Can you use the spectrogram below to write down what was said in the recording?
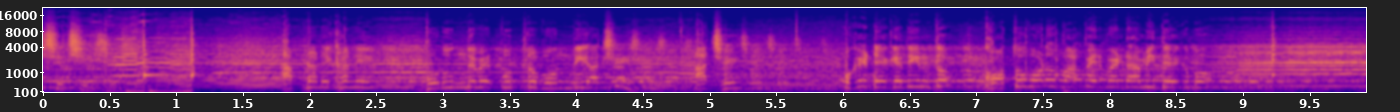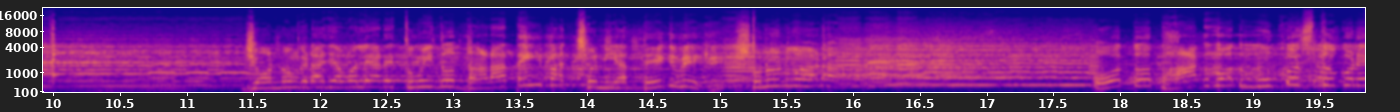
এসেছি। আপনার এখানে বরুণ দেবের পুত্র বন্দি আছে? আছে। ওকে ডেকে দিন তো। কত বড় বাপের বেটা আমি দেখব। জনক রাজা বলে, আরে তুমি তো দাঁড়াতেই পাচ্ছ নি, আর দেখবে কি? শুনুন মহারাজ। ও তো ভাগবত মুখস্থ করে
